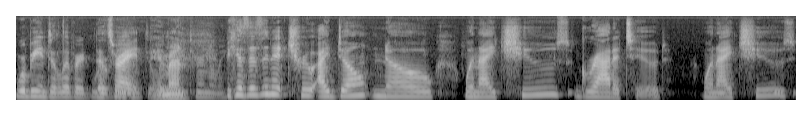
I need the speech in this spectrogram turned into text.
We're being delivered. we're That's being right. delivered Amen. Eternally. Because isn't it true? I don't know when I choose gratitude, when I choose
